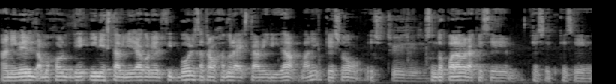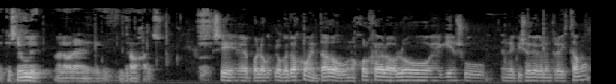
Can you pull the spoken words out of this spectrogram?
A nivel, a lo mejor, de inestabilidad con el fútbol, está trabajando la estabilidad, ¿vale? Que eso es, son dos palabras que se, que se, que se, que se unen a la hora de, trabajar eso. Sí, eh, pues lo, que tú has comentado, uno Jorge lo habló aquí en su en el episodio que lo entrevistamos.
